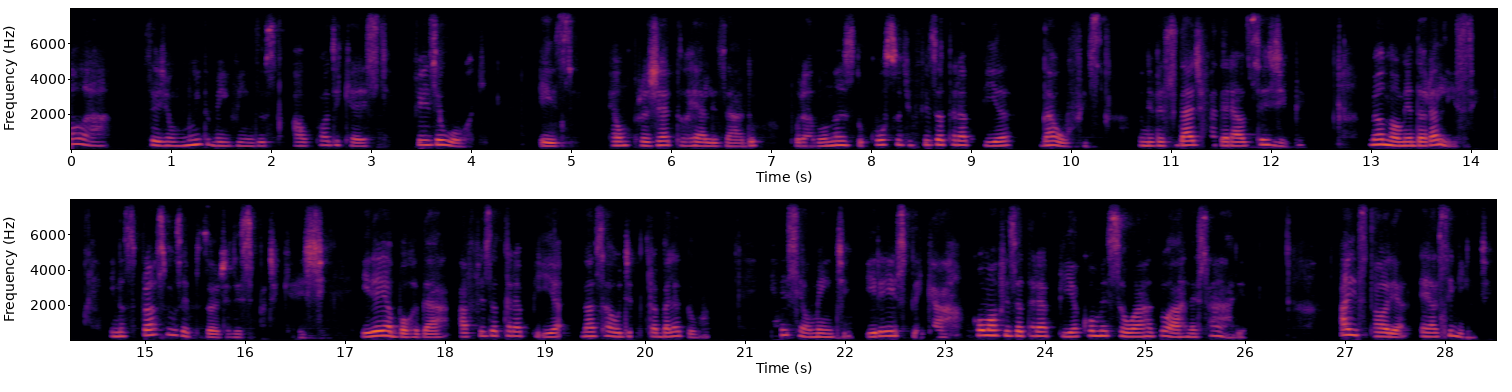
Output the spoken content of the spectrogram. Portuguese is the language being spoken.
Olá, sejam muito bem-vindos ao podcast PhysioWork. Esse é um projeto realizado por alunas do curso de fisioterapia da UFES, Universidade Federal de Sergipe. Meu nome é Doralice e nos próximos episódios desse podcast irei abordar a fisioterapia na saúde do trabalhador. Inicialmente, irei explicar como a fisioterapia começou a atuar nessa área. A história é a seguinte.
